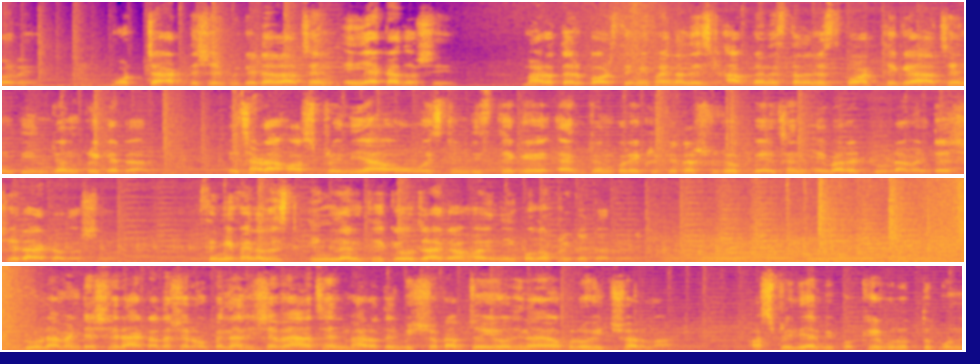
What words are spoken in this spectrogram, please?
করে। মোট চার দেশের ক্রিকেটার আছেন এই একাদশে। ভারতের পর সেমিফাইনালিস্ট আফগানিস্তানের স্কোয়াড থেকে আছেন তিনজন ক্রিকেটার এছাড়া অস্ট্রেলিয়া ও ওয়েস্ট ইন্ডিজ থেকে একজন করে ক্রিকেটার সুযোগ পেয়েছেন এবারের টুর্নামেন্টের সেরা একাদশে। সেমিফাইনালিস্ট ইংল্যান্ড থেকেও জায়গা হয়নি কোনো ক্রিকেটারের টুর্নামেন্টের সেরা একাদশের ওপেনার হিসেবে আছেন ভারতের বিশ্বকাপ জয়ী অধিনায়ক রোহিত শর্মা। অস্ট্রেলিয়ার বিপক্ষে গুরুত্বপূর্ণ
